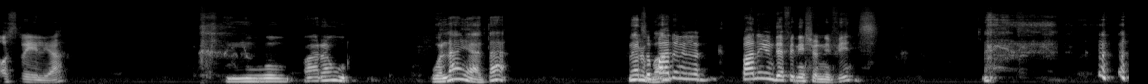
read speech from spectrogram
Australia? mo- parang wala yata. Meron so ba? paano nila paano yung definition ni Vince?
